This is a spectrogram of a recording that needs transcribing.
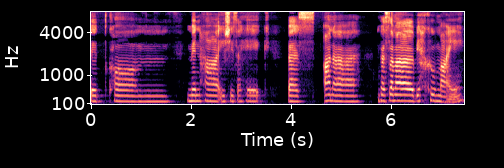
بدكم منها إشي زي هيك. بس أنا بس لما بيحكوا معي.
